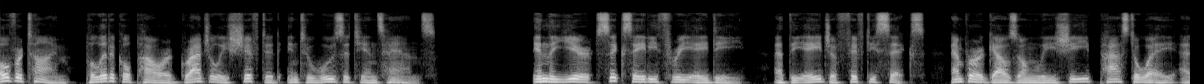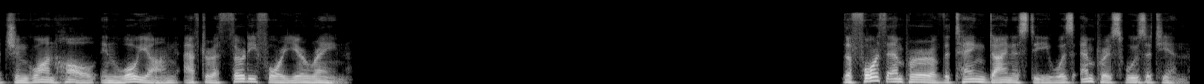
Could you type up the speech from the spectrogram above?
Over time, political power gradually shifted into Wu Zetian's hands. In the year 683 AD, at the age of 56, Emperor Gaozong Li Ji passed away at Zhenguan Hall in Luoyang after a 34-year reign. The fourth emperor of the Tang dynasty was Empress Wu Zetian.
